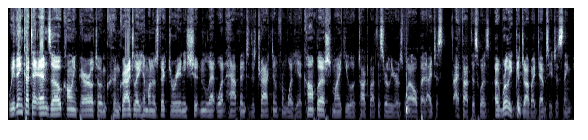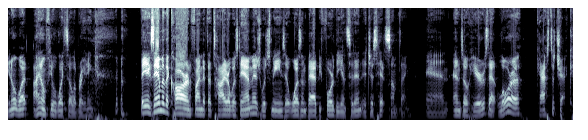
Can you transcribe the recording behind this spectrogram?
We then cut to Enzo calling Piero to congratulate him on his victory, and he shouldn't let what happened to distract him from what he accomplished. Mike, you talked about this earlier as well, but I just I thought this was a really good job by Dempsey. Just think, you know what? I don't feel like celebrating. They examine the car and find that the tire was damaged, which means it wasn't bad before the incident. It just hit something. And Enzo hears that Laura cast a check.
